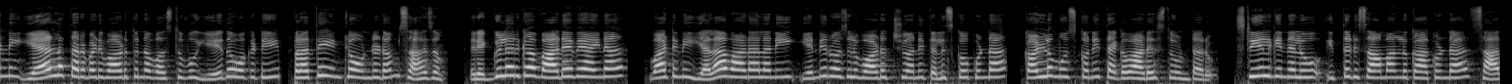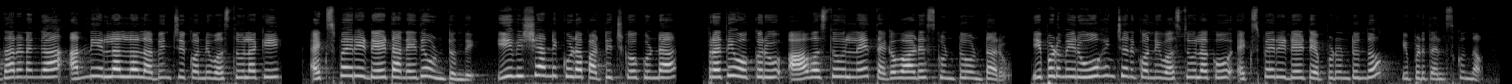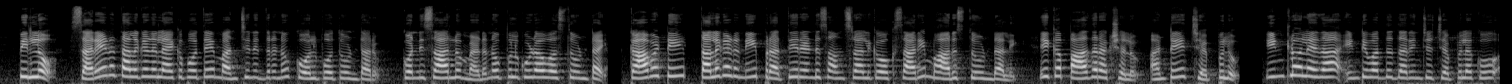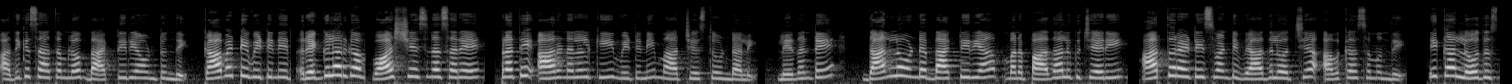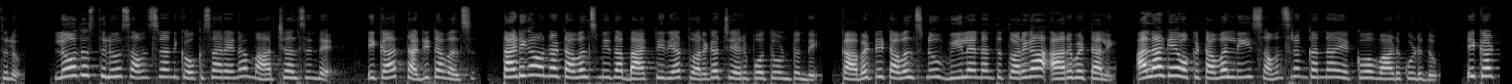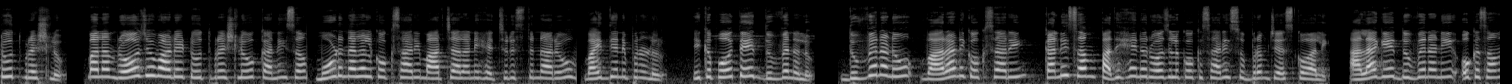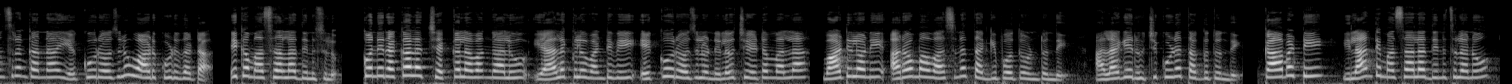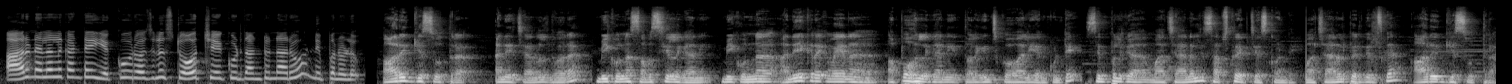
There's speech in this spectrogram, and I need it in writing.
కొన్ని ఏళ్ళ తరబడి వాడుతున్న వస్తువు ఏదో ఒకటి ప్రతి ఇంట్లో ఉండడం సహజం. రెగ్యులర్గా వాడేవే అయినా వాటిని ఎలా వాడాలని ఎన్ని రోజులు వాడొచ్చు అని తెలుసుకోకుండా కళ్ళు మూసుకొని తెగ వాడేస్తూ ఉంటారు. స్టీల్ గిన్నెలు ఇత్తడి సామాన్లు కాకుండా సాధారణంగా అన్ని ఇళ్ళల్లో లభించే కొన్ని వస్తువులకి ఎక్స్పైరీ డేట్ అనేది ఉంటుంది. ఈ విషయాన్ని కూడా పట్టించుకోకుండా ప్రతి ఒక్కరూ ఆ వస్తువులనే తెగ వాడేసుకుంటూ ఉంటారు. ఇప్పుడు మీరు ఊహించని కొన్ని వస్తువులకు ఎక్స్పైరీ డేట్ ఎప్పుడుంటుందో ఇప్పుడు తెలుసుకుందాం. పిల్లో సరైన తలగడ లేకపోతే మంచి నిద్రను కోల్పోతూ ఉంటారు. కొన్నిసార్లు మెడ నొప్పులు కూడా వస్తూ ఉంటాయి. కాబట్టి తలగడని ప్రతి రెండు సంవత్సరాలకి ఒకసారి మారుస్తూ ఉండాలి. ఇక పాదరక్షలు అంటే చెప్పులు. ఇంట్లో లేదా ఇంటి వద్ద ధరించే చెప్పులకు అధిక శాతంలో బ్యాక్టీరియా ఉంటుంది. కాబట్టి వీటిని రెగ్యులర్గా వాష్ చేసినా సరే ప్రతి ఆరు నెలలకి వీటిని మార్చేస్తూ ఉండాలి. లేదంటే దానిలో ఉండే బ్యాక్టీరియా మన పాదాలకు చేరి ఆర్థరైటిస్ వంటి వ్యాధులు వచ్చే అవకాశం ఉంది. ఇక లోదుస్తులు. లోదుస్తులు సంవత్సరానికి ఒకసారైనా మార్చాల్సిందే. ఇక తడి టవల్స్. తడిగా ఉన్న టవల్స్ మీద బ్యాక్టీరియా త్వరగా చేరిపోతూ ఉంటుంది. కాబట్టి టవల్స్ను వీలైనంత త్వరగా ఆరబెట్టాలి. అలాగే ఒక టవల్ని సంవత్సరం కన్నా ఎక్కువ వాడకూడదు. ఇక టూత్ బ్రష్లు మనం రోజు వాడే టూత్ బ్రష్లు కనీసం మూడు నెలలకు ఒకసారి మార్చాలని హెచ్చరిస్తున్నారు వైద్య నిపుణులు. ఇకపోతే దువ్వెనలు. దువ్వెనను వారానికి ఒకసారి కనీసం పదిహేను రోజులకు ఒకసారి శుభ్రం చేసుకోవాలి. అలాగే దువ్వెనని ఒక సంవత్సరం కన్నా ఎక్కువ రోజులు వాడకూడదట. ఇక మసాలా దినుసులు. కొన్ని రకాల చెక్క లవంగాలు యాలకులు వంటివి ఎక్కువ రోజులు నిల్వ చేయటం వల్ల వాటిలోని అరోమా వాసన తగ్గిపోతూ ఉంటుంది. అలాగే రుచి కూడా తగ్గుతుంది. కాబట్టి ఇలాంటి మసాలా దినుసులను ఆరు నెలల కంటే ఎక్కువ రోజులు స్టోర్ చేయకూడదు అంటున్నారు నిపుణులు. ఆరోగ్య సూత్ర అనే ఛానల్ ద్వారా మీకున్న సమస్యలు గాని మీకున్న అనేక రకమైన అపోహలు గాని తొలగించుకోవాలి అనుకుంటే సింపుల్గా మా ఛానల్ని సబ్స్క్రైబ్ చేసుకోండి. మా ఛానల్ పేరు తెలుసుగా ఆరోగ్య సూత్ర.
